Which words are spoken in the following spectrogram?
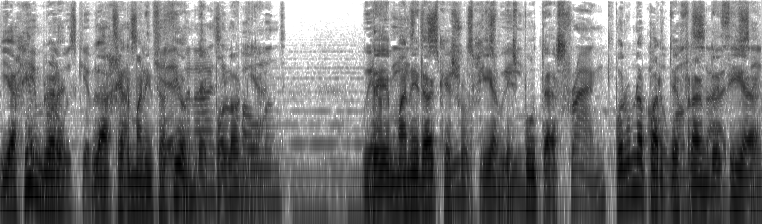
y a Himmler la germanización de Polonia. De manera que surgían disputas. Por una parte, Frank decía,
